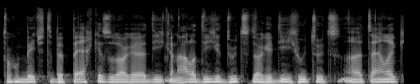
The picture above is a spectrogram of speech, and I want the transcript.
toch een beetje te beperken, zodat je die kanalen die je doet, dat je die goed doet. uiteindelijk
